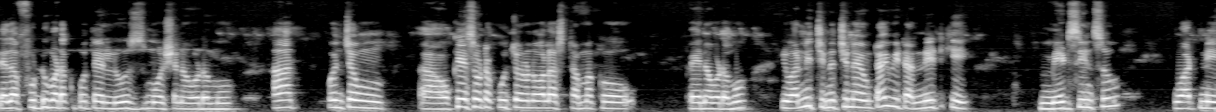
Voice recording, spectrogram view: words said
లేదా ఫుడ్ పడకపోతే లూజ్ మోషన్ అవ్వడము కొంచెం ఒకే చోట కూర్చొని ఉండడం వల్ల స్టమక్ పెయిన్ అవ్వడము ఇవన్నీ చిన్న చిన్నవి ఉంటాయి. వీటన్నిటికీ మెడిసిన్స్ వాటిని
